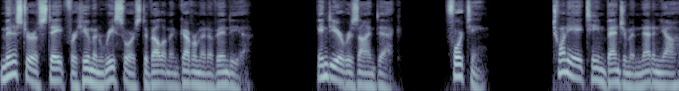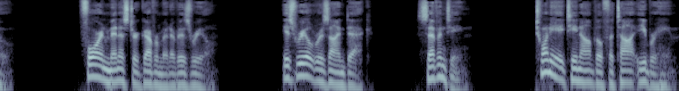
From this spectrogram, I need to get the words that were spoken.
Minister of State for Human Resource Development Government of India. India resigned DEC. 14. 2018 Benjamin Netanyahu. Foreign Minister Government of Israel. Israel resigned DEC. 17. 2018 Abdel Fattah Ibrahim.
